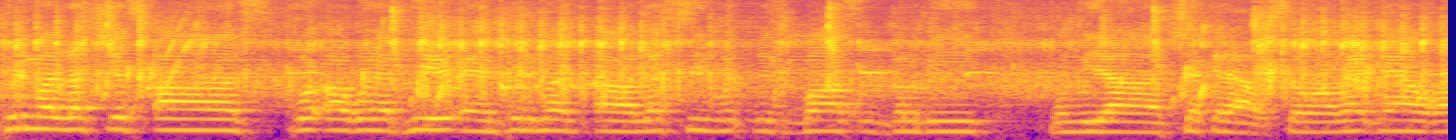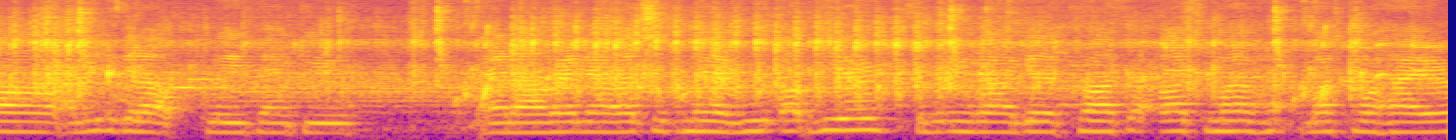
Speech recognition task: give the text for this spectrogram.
pretty much let's just uh, squirt our way up here and pretty much uh, let's see what this boss is gonna be when we uh, check it out. So uh, right now, uh, I need to get out, please, thank you. And uh, right now, let's just make a route up here so we can uh, get across us much, much more higher.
